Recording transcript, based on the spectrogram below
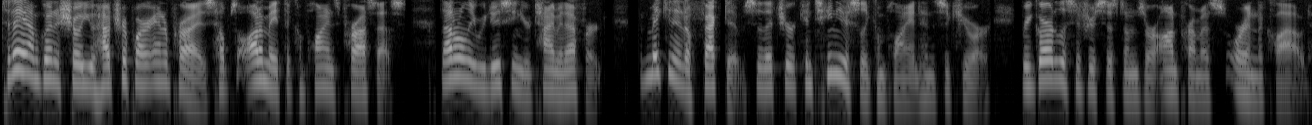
Today I'm going to show you how Tripwire Enterprise helps automate the compliance process, not only reducing your time and effort, but making it effective so that you're continuously compliant and secure, regardless if your systems are on premise or in the cloud.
